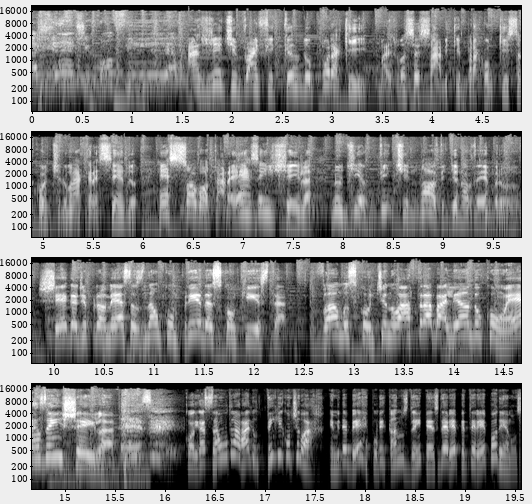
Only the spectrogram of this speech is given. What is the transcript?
A gente confia. A gente vai ficando por aqui, mas você sabe que para a conquista continuar crescendo é só votar Erzen e Sheila no dia 29 de novembro. Chega de promessas não cumpridas, Conquista. Vamos continuar trabalhando com Erzen e Sheila. 15! Coligação, o trabalho tem que continuar. MDB, Republicanos, DEM, PSDB, PTB, Podemos.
